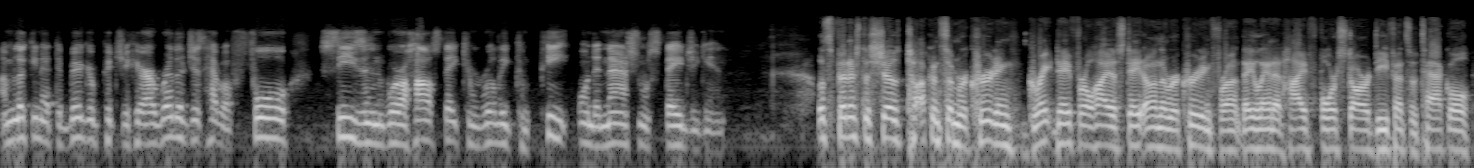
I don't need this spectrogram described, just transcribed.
I'm looking at the bigger picture here. I'd rather just have a full season where Ohio State can really compete on the national stage again. Let's finish the show talking some recruiting. Great day for Ohio State on the recruiting front. They landed high four star defensive tackle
